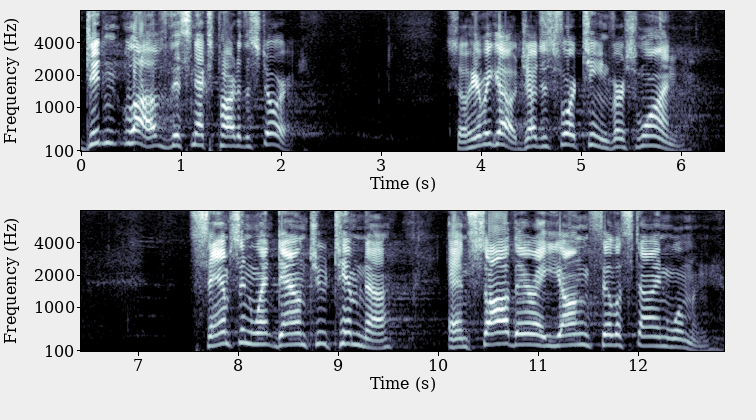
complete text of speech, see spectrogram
didn't love this next part of the story. So here we go Judges 14, verse 1. Samson went down to Timnah and saw there a young Philistine woman.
